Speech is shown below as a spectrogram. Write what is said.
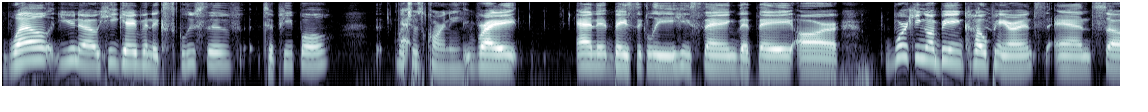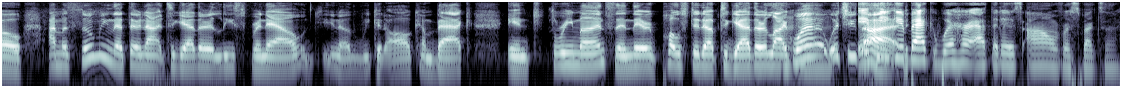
Well, you know, he gave an exclusive to people, Which was corny. right? And it basically, he's saying that they are working on being co-parents and so i'm assuming that they're not together at least for now you know we could all come back in three months and they're posted up together like what what you thought If he get back with her after this, I don't respect him.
